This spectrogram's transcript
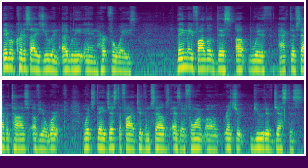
They will criticize you in ugly and hurtful ways. They may follow this up with active sabotage of your work which they justify to themselves as a form of retributive justice.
